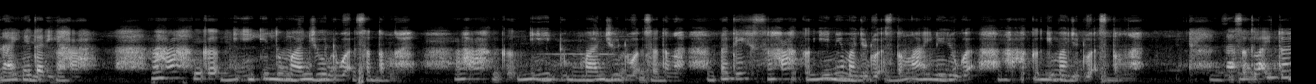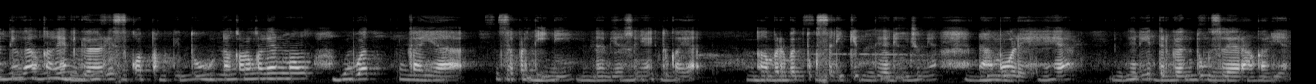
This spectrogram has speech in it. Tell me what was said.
Nah ini tadi H. H ke I itu maju dua setengah. H ke I maju dua setengah. Berarti H ke I ini maju dua setengah. Ini juga H ke I maju dua setengah. Nah setelah itu tinggal kalian garis kotak gitu. Nah kalau kalian mau buat kayak seperti ini, nah biasanya itu kayak uh, berbentuk sedikit ya di ujungnya. Nah boleh ya. Jadi tergantung selera kalian.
